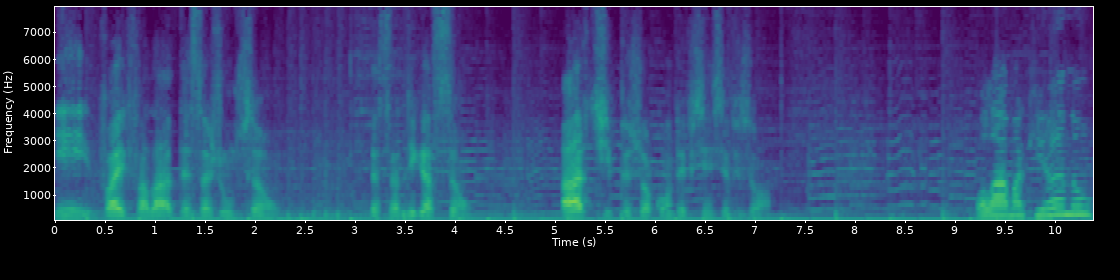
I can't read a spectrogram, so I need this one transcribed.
e vai falar dessa junção, dessa ligação arte e pessoa com deficiência visual. Olá, Marquiano.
